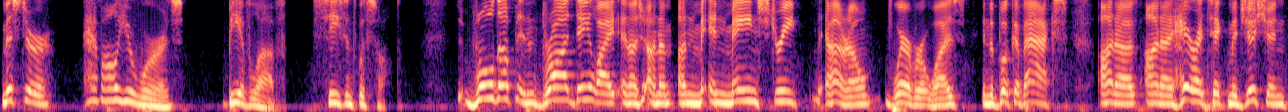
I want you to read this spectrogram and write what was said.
Mister, have all your words be of love, seasoned with salt. Rolled up in broad daylight and on, a, on in Main Street, I don't know wherever it was in the Book of Acts, on a on a heretic magician,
